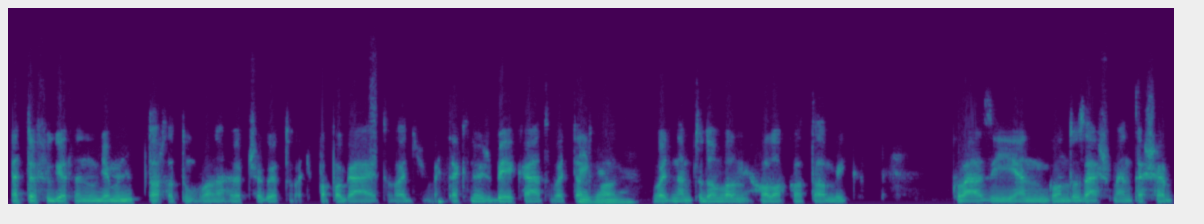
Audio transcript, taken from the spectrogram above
Ettől függetlenül ugye mondjuk tarthattunk volna hörcsögöt, vagy papagájt, vagy, vagy teknős békát, vagy, tehát igen, igen. vagy nem tudom, valami halakat, amik kvázi ilyen gondozásmentesebb,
